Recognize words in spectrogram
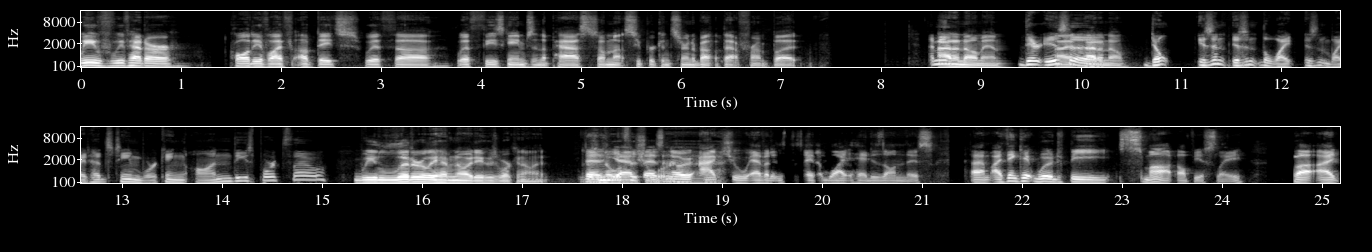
We've we've had our quality of life updates with uh with these games in the past, so I'm not super concerned about that front, but I mean I, don't know, man. there is I a I don't know. don't isn't isn't the white isn't Whitehead's team working on these ports though? We literally have no idea who's working on it. There's There's, no yeah, official there's word. no actual evidence to say that Whitehead is on this. Um, I think it would be smart, obviously, but I,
